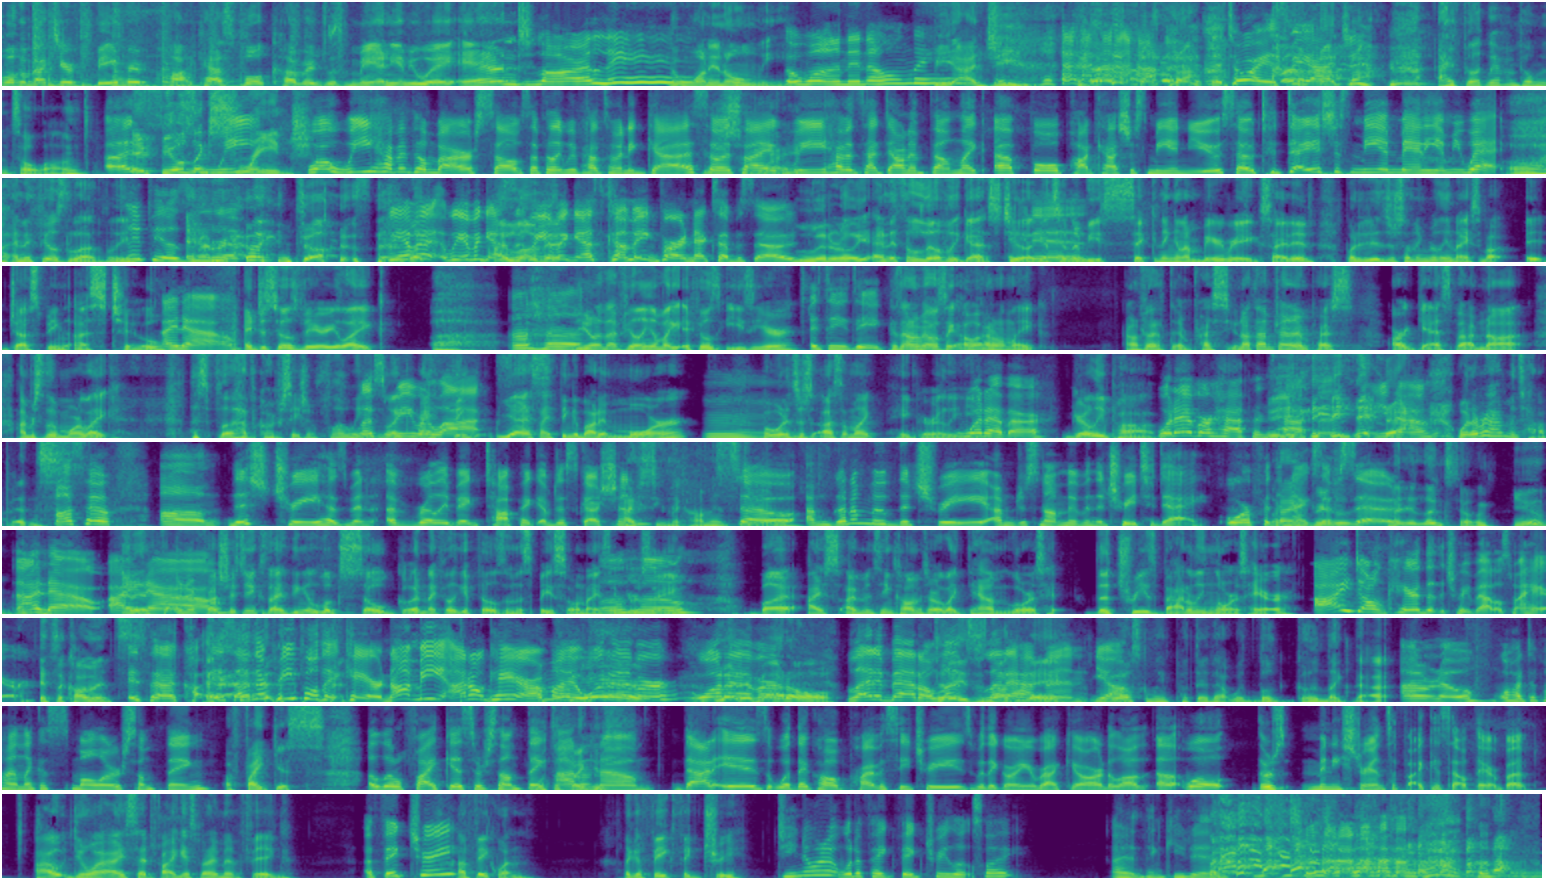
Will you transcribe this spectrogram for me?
welcome back to your favorite podcast, Fool Coverage with Manny MUA and Laura Lee. the one and only The one and only. B.I.G. Notorious B.I.G. I feel like we haven't filmed in so long. It feels like we- strange. Well, we haven't filmed by ourselves. I feel like we've had so many guests. So You're it's so like right. we haven't sat down and filmed like a full podcast, just me and you. So today it's just me and Manny MUA. oh, and it feels lovely. It feels It lo- really does. We have Like, a we have a guest. We have it. a guest coming for our next episode. Literally, and it's a lovely guest too. It like it's gonna be sickening, and I'm very, very excited. But it is there's something really nice about it just being us two. I know. it just feels very like, uh, Uh huh. you know that feeling of like it feels easier It's easy. because I don't. I was like, oh, I don't like. I don't feel like I have to impress you. Not that I'm trying to impress our guests, but I'm not. I'm just a little more like, let's flow, have a conversation flowing. Let's like, be I think- relaxed. yes, I think about it more. Mm. But when it's just us, I'm like, hey, girly, Whatever. girly pop, Whatever happens, happens. You know. whatever happens, happens. Also, um, this tree has been a really big topic of discussion. I've seen the comments. So. I'm gonna move the tree. I'm just not moving the tree today or for the I next really- episode. But it looks so cute. I know. I and, it, know. and it frustrates me because I think it looks so good and I feel like it fills in the space so nice, like you were saying. Uh-huh. But I, have been seeing comments that are like, damn, Laura's the tree is battling Laura's hair. I don't care that the tree battles my hair. It's the comments. It's the it's other people that care, not me. I don't care. I'm like whatever, whatever. Let it battle. Let it battle. Today's let is let not it today. happen. Yeah. What else can we put there that would look good like that? I don't know. We'll have to find like a smaller something, A ficus. a little ficus or something. I don't know. That is what they call privacy trees, where they grow in your backyard. A lot. Of, uh, well, there's many strands of ficus out there, but I, do you know why I said ficus, but I meant fig? A fig tree. A fake one. Like a fake fig tree. Do you know what a, what a fake fig tree looks like? I didn't think you did.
